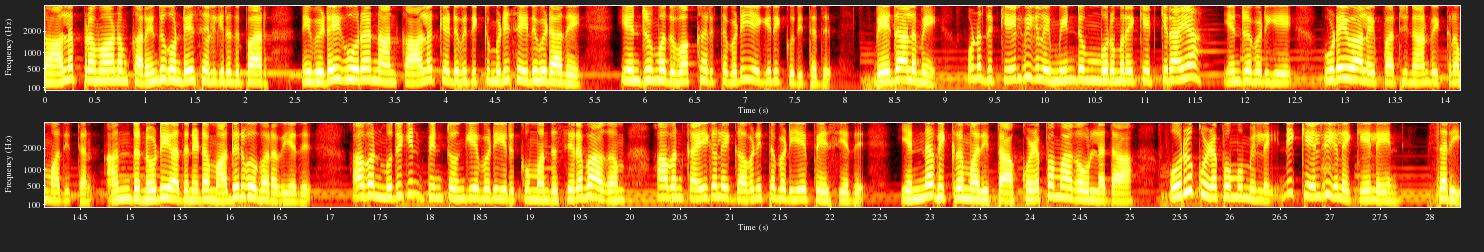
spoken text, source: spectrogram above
காலப்பிரமாணம் கரைந்து கொண்டே செல்கிறது பார். நீ விடை கூற நான் காலக்கெடு விதிக்கும்படி செய்துவிடாதே என்றும் அது வக்கரித்தபடி எகிரி குதித்தது. வேதாளமே உனது கேள்விகளை மீண்டும் ஒருமுறை கேட்கிறாயா? என்றபடியே உடைவாளை பற்றினான் விக்ரமாதித்தன். அந்த நொடி அதனிடம் அதிர்வு பரவியது. அவன் முதுகின் பின் தொங்கியபடி இருக்கும் அந்த சிறபாகம் அவன் கைகளை கவனித்தபடியே பேசியது. என்ன விக்ரமாதித்தா குழப்பமாக உள்ளதா? ஒரு குழப்பமும் இல்லை. நீ கேள்விகளை கேளேன். சரி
